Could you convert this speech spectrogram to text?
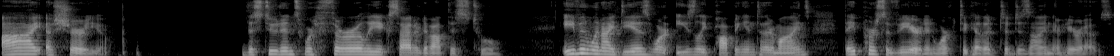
I assure you, the students were thoroughly excited about this tool. Even when ideas weren't easily popping into their minds, they persevered and worked together to design their heroes.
